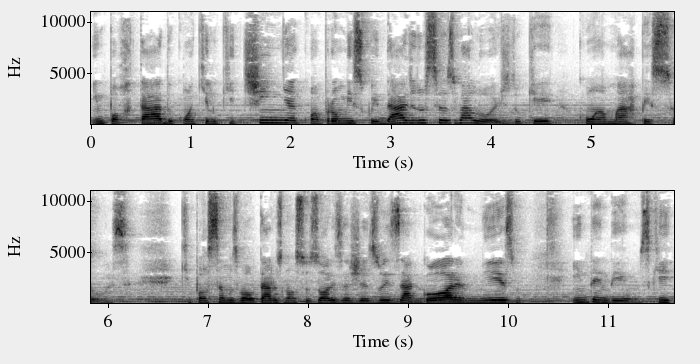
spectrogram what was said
importado com aquilo que tinha, com a promiscuidade dos seus valores, do que com amar pessoas. Que possamos voltar os nossos olhos a Jesus agora mesmo e que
